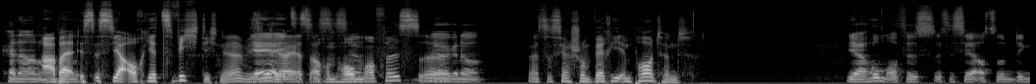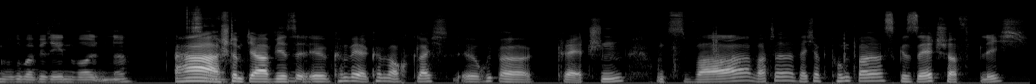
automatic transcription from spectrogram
keine Ahnung. Aber so. es ist ja auch jetzt wichtig, ne? Wir ja, sind ja, ja jetzt, jetzt auch im Homeoffice. Ja, äh, ja, genau. Das ist ja schon very important. Ja, Homeoffice, das ist ja auch so ein Ding, worüber wir reden wollten, ne? Ah, so. stimmt, ja. Wir, äh, können, wir, können wir auch gleich äh, rübergrätschen. Und zwar, warte, welcher Punkt war das? Gesellschaftlich,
